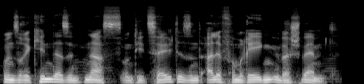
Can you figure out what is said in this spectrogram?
unsere Kinder sind nass und die Zelte sind alle vom Regen überschwemmt.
